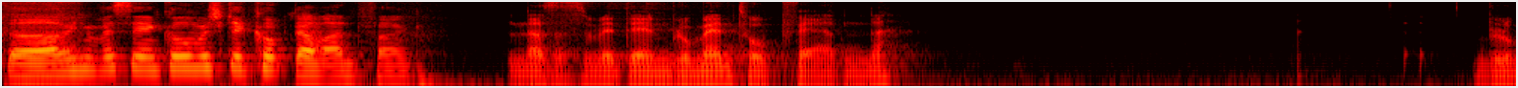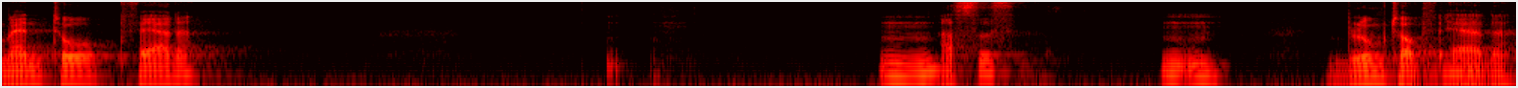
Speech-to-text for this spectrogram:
da habe ich ein bisschen komisch geguckt am Anfang. Und das ist mit den Blumento-Pferden, ne? Blumento-Pferde? Mhm. Hast du es? Mhm. Blumentopf-Erde.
